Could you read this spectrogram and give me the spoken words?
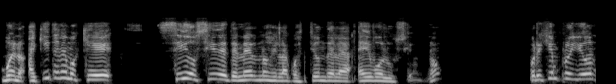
Bueno, aquí tenemos que sí o sí detenernos en la cuestión de la evolución, ¿no? Por ejemplo, yo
